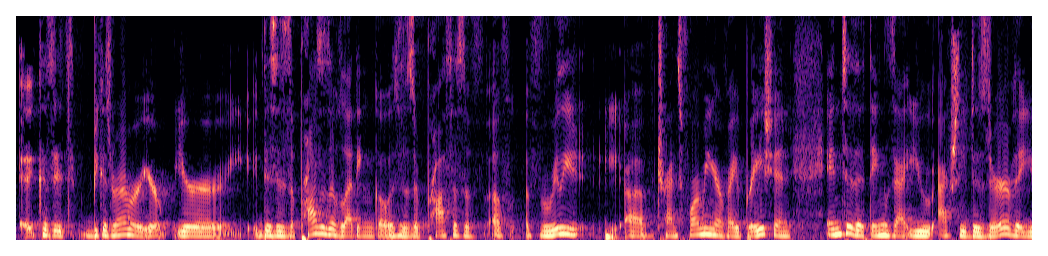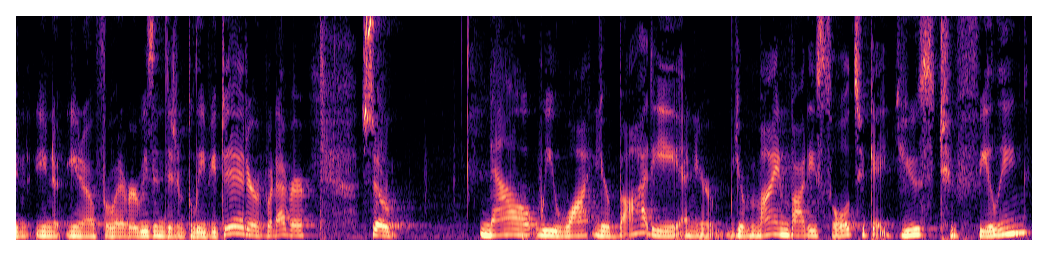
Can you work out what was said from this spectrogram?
Because it's because remember you're you're this is a process of letting go. This is a process of, of, of really of transforming your vibration into the things that you actually deserve that you you know you know for whatever reason didn't believe you did or whatever. So now we want your body and your your mind body soul to get used to feeling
